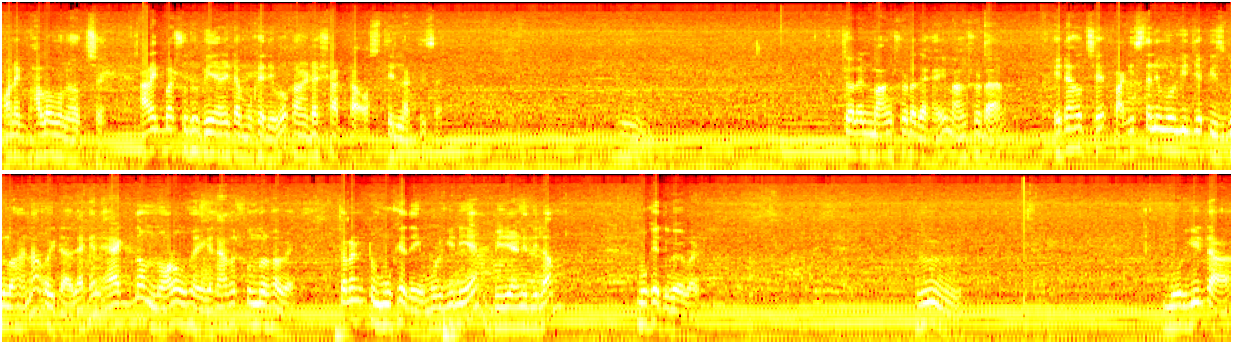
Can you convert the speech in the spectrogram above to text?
অনেক ভালো মনে হচ্ছে। আরেকবার শুধু বিরিয়ানিটা মুখে দিব, কারণ এটা স্বাদটা অস্থির লাগতেছে। হুম। চলেন মাংসটা দেখাই। মাংসটা, এটা হচ্ছে পাকিস্তানি মুরগির যে পিসগুলো হয় না, ওইটা। দেখেন, একদম নরম হয়ে গেছে, এত সুন্দরভাবে। চলেন একটু মুখে দেই, মুরগি নিয়ে বিরিয়ানি দিলাম। মুখে দিব এবার। হুম। মুরগিটা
